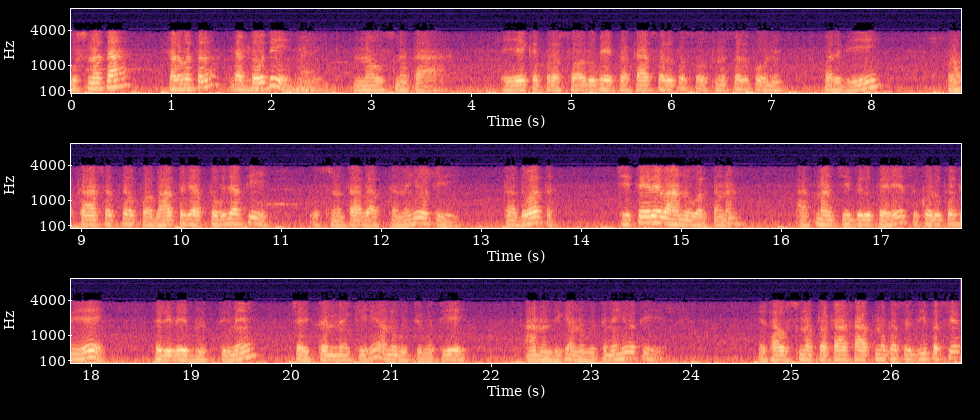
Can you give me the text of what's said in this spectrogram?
उष्णता सर्वत्र व्याप्त होती? न उष्णता। एक स्वरूप है प्रकाश स्वरूप उष्ण स्वरूप होने पर भी प्रकाश तो प्रभा तो व्याप्त हो जाती है। उष्णता व्याप्त नहीं होती। तद्वत चितेरे अनुवर्तनम आत्मा चिद रूप है सुख रूप भी है। फिर भी वृत्ति में चैतन्य की ही अनुभूति होती है। आनंद की अनुभूति नहीं होती है। यथा उष्ण प्रकाशात्मक से दीप से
